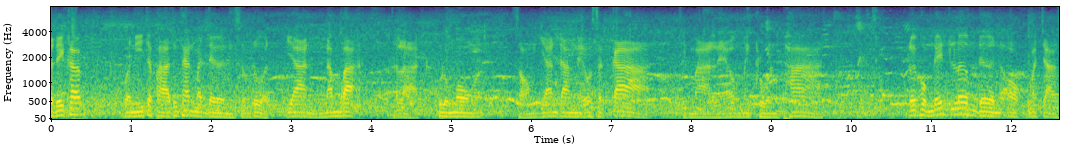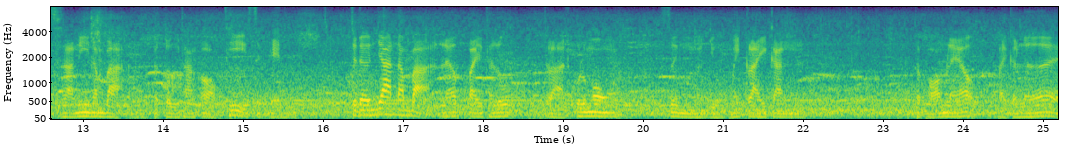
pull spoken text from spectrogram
วัสดีครับ วันนี้จะพาทุกท่านมาเดินสำรวจย่านนัมบะ ตลาดคุโรโมงสองย่านดังในโอซาก้าที่มาแล้วไม่โครนพลาด โดยผมได้เริ่มเดินออกมาจากสถานีนัมบะ ประตูทางออกที่ 11 จะเดินย่านนัมบะแล้วไปทะลุตลาดคุโรโมง ซึ่งมันอยู่ไม่ไกลกันถ้าพร้อมแล้วไปกันเลย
